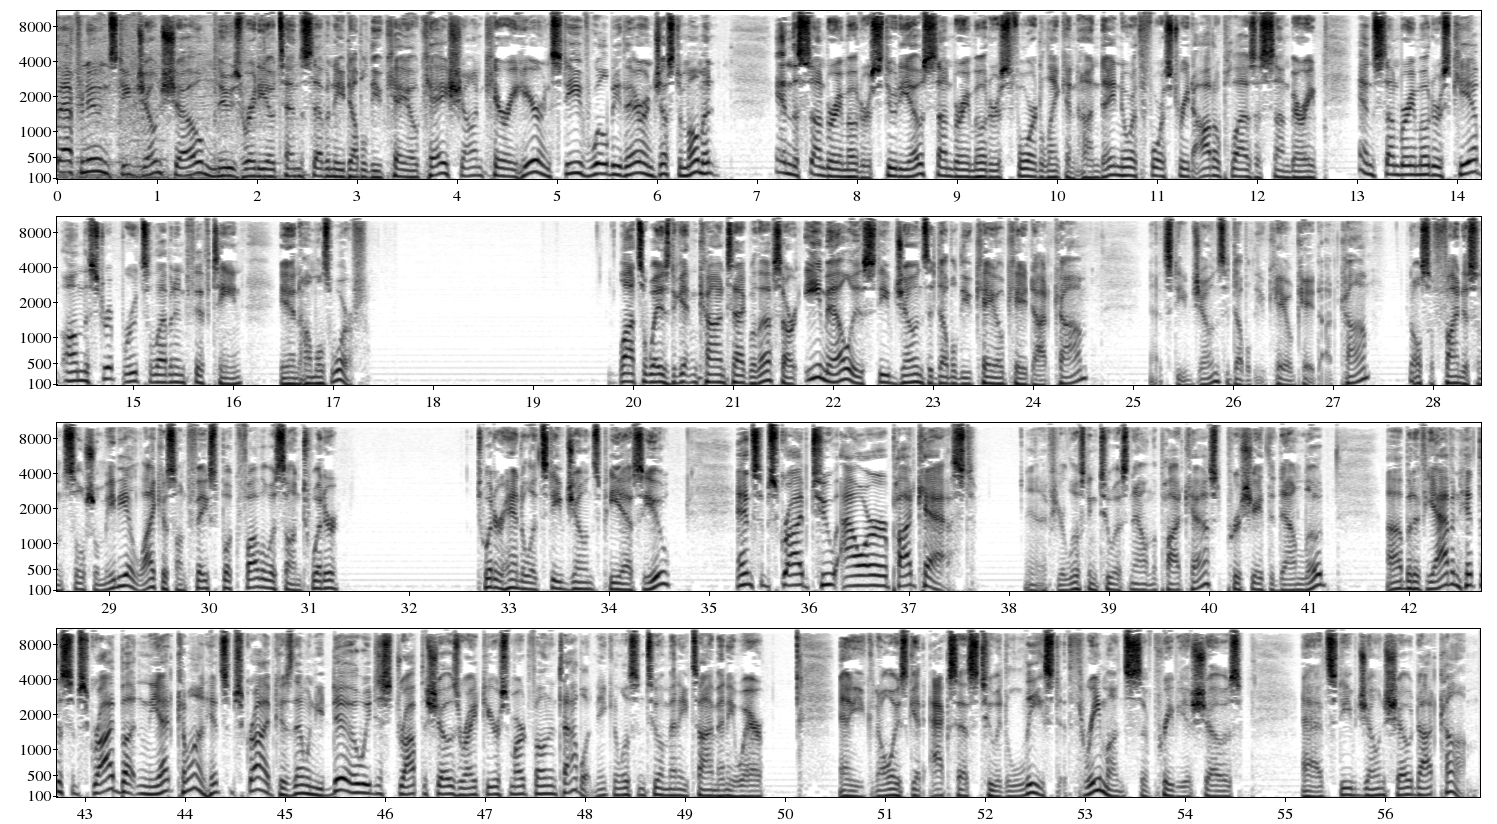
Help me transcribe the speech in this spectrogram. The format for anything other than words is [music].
Good afternoon, Steve Jones Show, News Radio 1070 WKOK. Sean Carey here, and Steve will be there in just a moment in the Sunbury Motors studio. Sunbury Motors Ford Lincoln Hyundai, North 4th Street Auto Plaza Sunbury, and Sunbury Motors Kia on the strip routes 11 and 15 in Hummel's Wharf. Lots of ways to get in contact with us. Our email is stevejones at wkok.com. That's stevejones at wkok.com. Can also find us on social media, like us on Facebook, follow us on Twitter. Twitter handle at Steve Jones PSU, and subscribe to our podcast. And if you're listening to us now on the podcast, appreciate the download. Uh, but if you haven't hit the subscribe button yet, come on, hit subscribe because then when you do, we just drop the shows right to your smartphone and tablet, and you can listen to them anytime, anywhere. And you can always get access to at least three months of previous shows at stevejonesshow.com.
